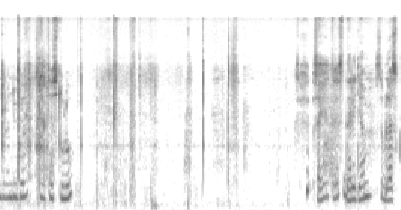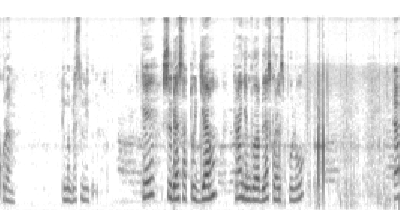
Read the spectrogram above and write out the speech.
belum juga? Saya tes dulu. Saya tes dari jam 11 kurang 15 menit. Oke sudah satu jam sekarang jam 12 kurang 10 kita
